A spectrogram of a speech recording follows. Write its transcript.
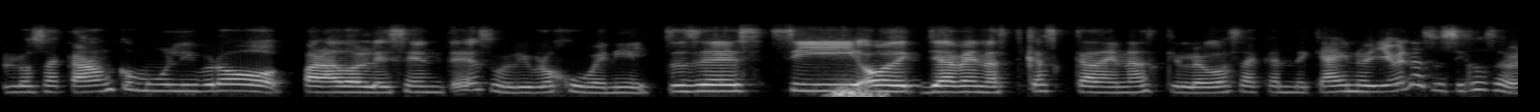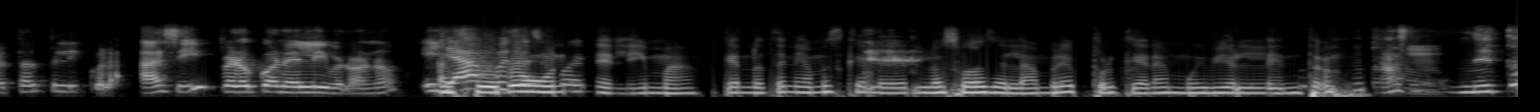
lo sacaron como un libro para adolescentes o un libro juvenil. Entonces, sí, o de, ya ven las típicas cadenas que luego sacan de que, ay, no lleven a sus hijos a ver tal película, así, pero con el libro, ¿no? Y ya, pues después... en Lima, que no teníamos que leer Los Juegos del Hambre porque era muy violento. ¿Ah, ¿Nito?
